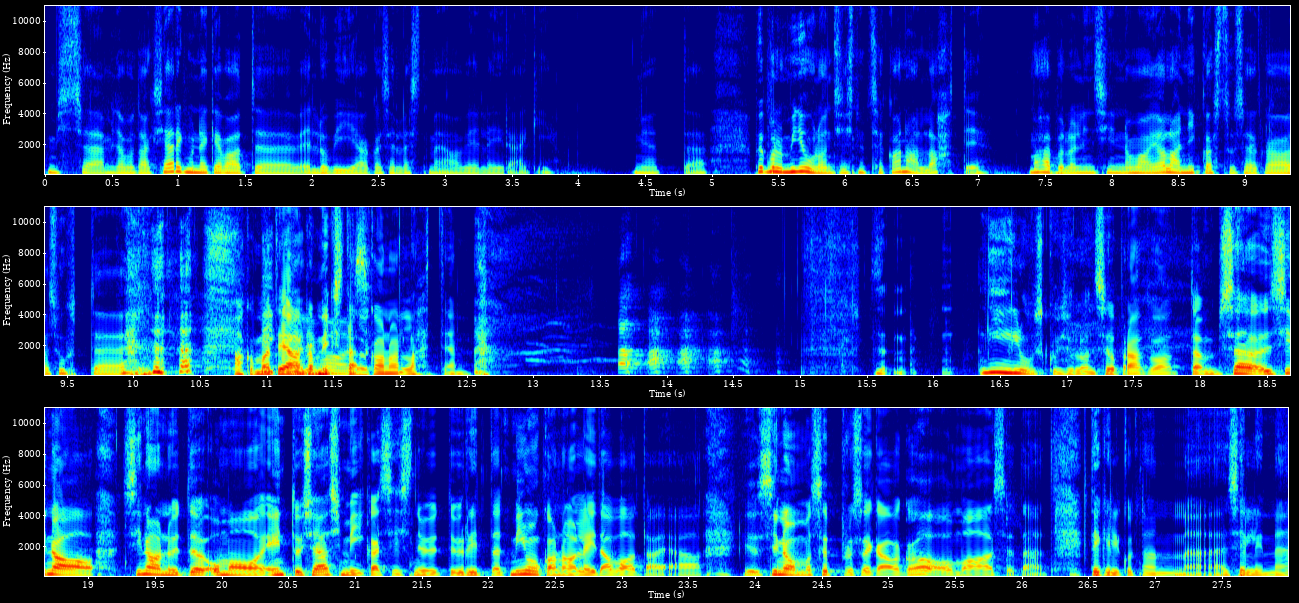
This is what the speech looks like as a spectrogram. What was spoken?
mis, äh, mida ma tahaks järgmine kevad ellu viia, aga sellest ma veel ei räägi. nii et võib-olla minul on siis nüüd see kanal lahti, vahepeal olin siin oma jalanikastusega suht aga ma tean ka, miks tal kanal lahti on nii ilus, kui sul on sõbrad, vaata, sa, sina, sina nüüd oma entusiasmiga siis nüüd üritad minu kanaleid avada ja, ja sina oma sõprusega ka oma seda, et tegelikult on äh, selline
